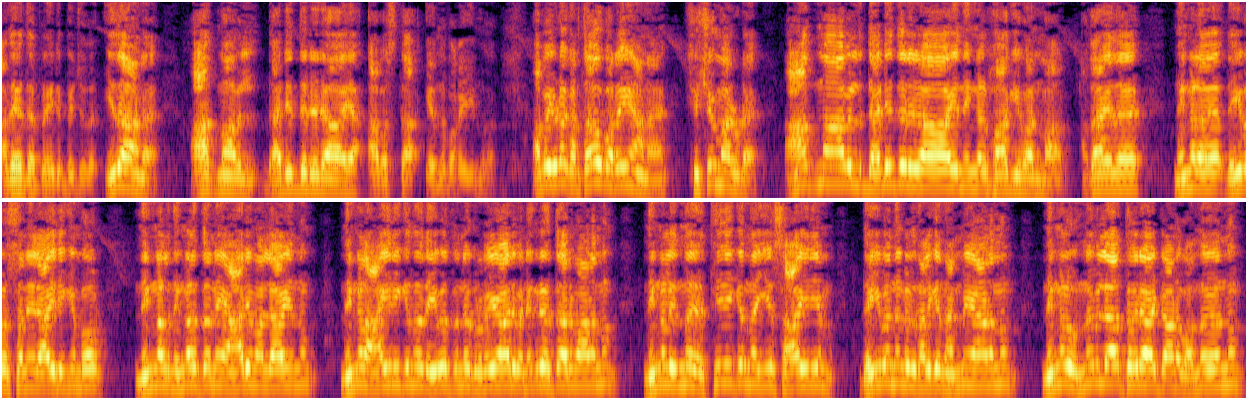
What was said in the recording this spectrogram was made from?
അദ്ദേഹത്തെ പ്രേരിപ്പിച്ചത്. ഇതാണ് ആത്മാവിൽ ദരിദ്രരായ അവസ്ഥ എന്ന് പറയുന്നത്. അപ്പൊ ഇവിടെ കർത്താവ് പറയുകയാണ് ശിഷ്യന്മാരുടെ ആത്മാവിൽ ദരിദ്രരായ നിങ്ങൾ ഭാഗ്യവാന്മാർ. അതായത് നിങ്ങൾ ദൈവസ്ഥനിലായിരിക്കുമ്പോൾ നിങ്ങൾ നിങ്ങൾ തന്നെ ആരുമല്ല എന്നും നിങ്ങൾ ആയിരിക്കുന്നത് ദൈവത്തിന്റെ കൃപയാലും അനുഗ്രഹത്താലുമാണെന്നും നിങ്ങൾ ഇന്ന് എത്തിയിരിക്കുന്ന ഈ സാഹചര്യം ദൈവം നിങ്ങൾക്ക് നൽകിയ നന്മയാണെന്നും നിങ്ങൾ ഒന്നുമില്ലാത്തവരായിട്ടാണ് വന്നതെന്നും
